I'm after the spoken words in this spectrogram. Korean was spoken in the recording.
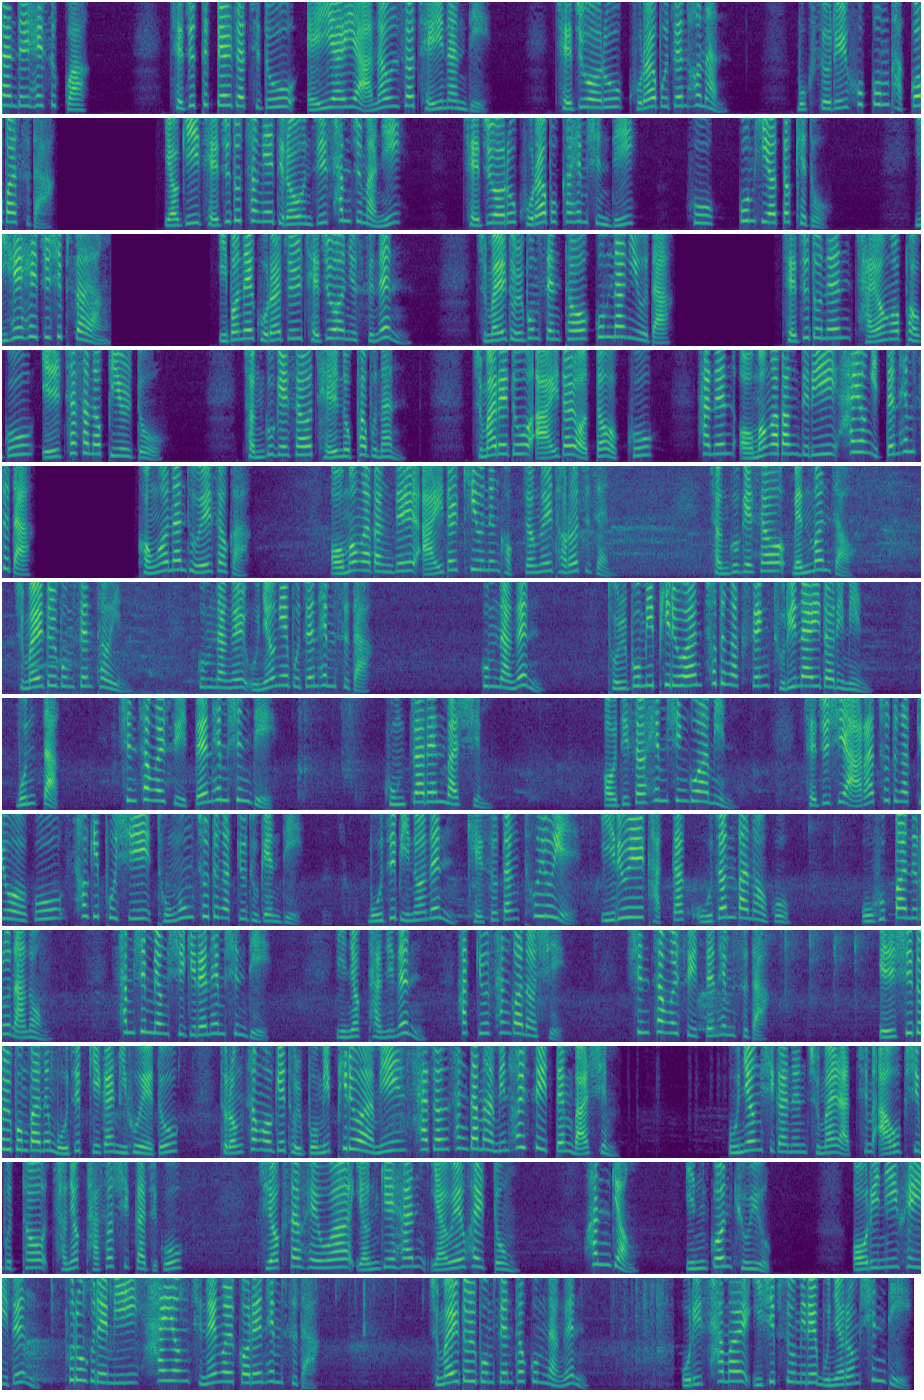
허난들 해수과 제주특별자치도 AI 아나운서 제인한디 제주어로 고라보젠 허난 목소리를 호꼼 바꿔봐수다. 여기 제주도청에 들어온 지 3주 만이 제주어로 고라보카 햄신디 호 꼼히어떡해도 이해해 주십서양. 이번에 골아줄 제주어 뉴스는 주말 돌봄센터 꿈낭이우다. 제주도는 자영업하고 1차 산업 비율도 전국에서 제일 높아 분한 주말에도 아이들 어떠었고 하는 어멍아방들이 하영 있던 햄수다. 건헌한 도에서가 어멍아방들 아이들 키우는 걱정을 덜어주젠. 전국에서 맨 먼저 주말 돌봄센터인 꿈낭을 운영해보젠 햄수다. 꿈낭은 돌봄이 필요한 초등학생 둘이 나이더리민 몬딱 신청할 수 있댄 햄신디 공짜랜 마심 어디서 햄 신고함인 제주시 아라초등학교하고 서귀포시 동홍초등학교 두 갠디 모집 인원은 개소당 토요일, 일요일 각각 오전 반하고 오후 반으로 나눠 30명씩이란 햄신디 인역 단위는 학교 상관없이 신청할 수 있던 햄수다. 일시 돌봄반은 모집 기간 이후에도 두렁청억의 돌봄이 필요함인 사전 상담함인 할수 있던 마심. 운영 시간은 주말 아침 9시부터 저녁 5시까지고 지역사회와 연계한 야외 활동, 환경, 인권 교육, 어린이 회의 등 프로그램이 하영 진행할 거랜 햄수다. 주말 돌봄센터 꿈낭은 우리 3월 20소밀의 문여럼 신디.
